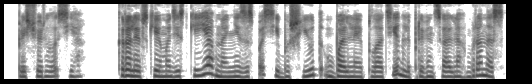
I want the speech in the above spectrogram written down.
— прищурилась я. Королевские модистки явно не за спасибо шьют бальные платья для провинциальных бронесс.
